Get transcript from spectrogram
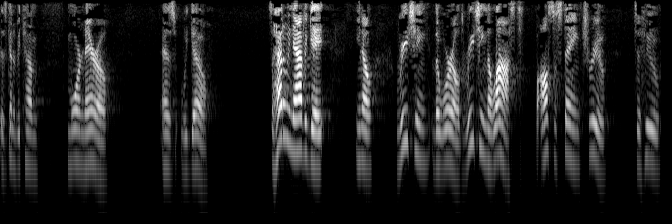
is going to become more narrow as we go. So, how do we navigate, you know, reaching the world, reaching the lost, but also staying true to who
